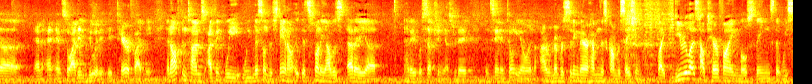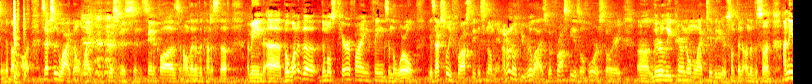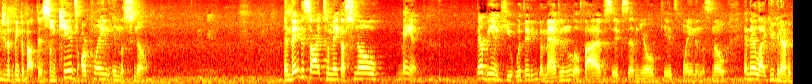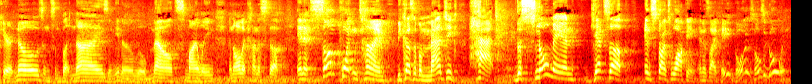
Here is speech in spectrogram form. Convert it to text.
and and, and so I didn't do it. it. it. terrified me. And oftentimes, I think we, we misunderstand. It's funny. I was at a uh, had a reception yesterday in San Antonio, and I remember sitting there having this conversation. Like, do you realize how terrifying most things that we sing about are? It's actually why I don't like Christmas and Santa Claus and all that other kind of stuff. I mean, uh, but one of the, the most terrifying things in the world is actually Frosty the Snowman. I don't know if you realize, but Frosty is a horror story, uh, literally paranormal activity or something under the sun. I need you to think about this. Some kids are playing in the snow and they decide to make a snow man. They're being cute with it. You can imagine little five, six, seven year old kids playing in the snow. And they're like, you can have a carrot nose and some button eyes and, you know, little mouth smiling and all that kind of stuff. And at some point in time, because of a magic hat, the snowman gets up and starts walking and is like, hey, guys, how's it going?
